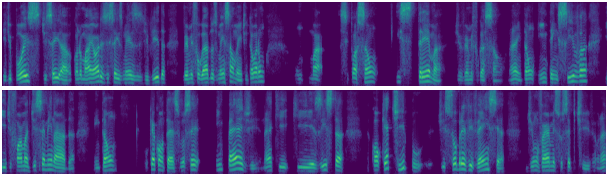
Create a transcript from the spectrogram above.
E depois, de seis, uh, quando maiores de seis meses de vida, vermifugados mensalmente. Então, era um, uma situação extrema de vermifugação, né? Então, intensiva e de forma disseminada. Então, o que acontece? Você impede né, que, que exista qualquer tipo de sobrevivência de um verme susceptível. Né?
